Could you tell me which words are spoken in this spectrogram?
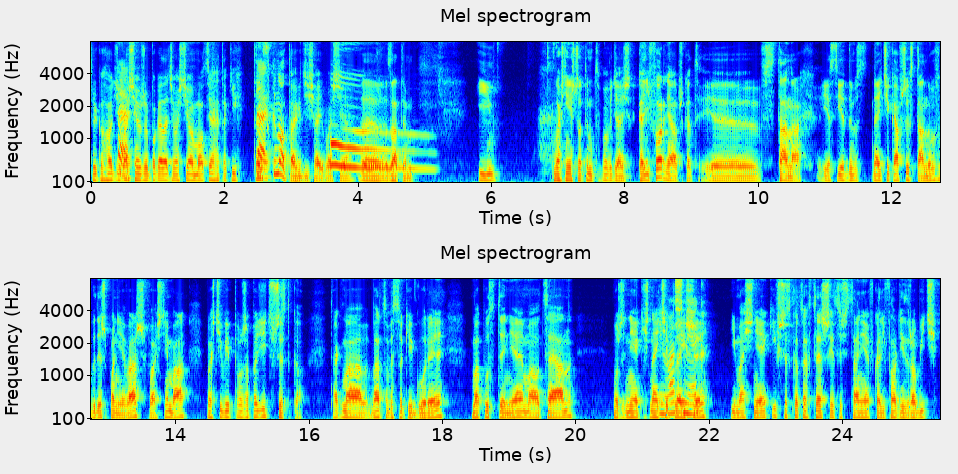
tylko chodzi tak. właśnie, żeby pogadać właśnie o emocjach, a takich tak. tęsknotach dzisiaj właśnie e, za tym. I właśnie jeszcze o tym, co powiedziałeś. Kalifornia na przykład e, w Stanach jest jednym z najciekawszych stanów, gdyż ponieważ właśnie ma właściwie, można powiedzieć, wszystko. Tak, ma bardzo wysokie góry, ma pustynię, ma ocean, może nie jakiś najcieplejszy. I ma śnieg i wszystko, co chcesz, jesteś w stanie w Kalifornii zrobić.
